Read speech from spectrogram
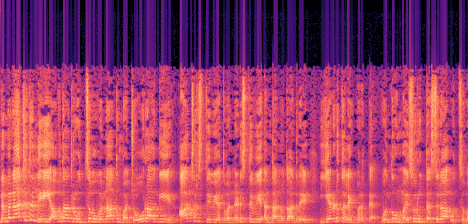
ನಮ್ಮ ರಾಜ್ಯದಲ್ಲಿ ಯಾವುದಾದ್ರೂ ಉತ್ಸವವನ್ನ ತುಂಬಾ ಜೋರಾಗಿ ಆಚರಿಸ್ತೀವಿ ಅಥವಾ ನಡೆಸ್ತೀವಿ ಅಂತ ಅನ್ನೋದಾದ್ರೆ ಎರಡು ತಲೆಗೆ ಬರುತ್ತೆ. ಒಂದು ಮೈಸೂರು ದಸರಾ ಉತ್ಸವ,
